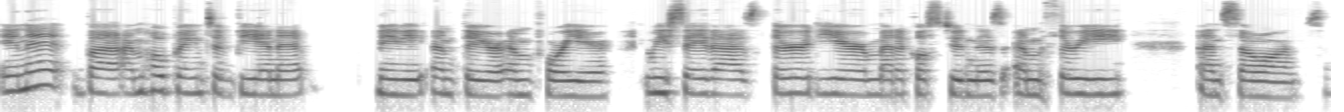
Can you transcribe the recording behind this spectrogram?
in it, but I'm hoping to be in it maybe M3 or M4 year. We say that as third year medical student is M3 and so on. So.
